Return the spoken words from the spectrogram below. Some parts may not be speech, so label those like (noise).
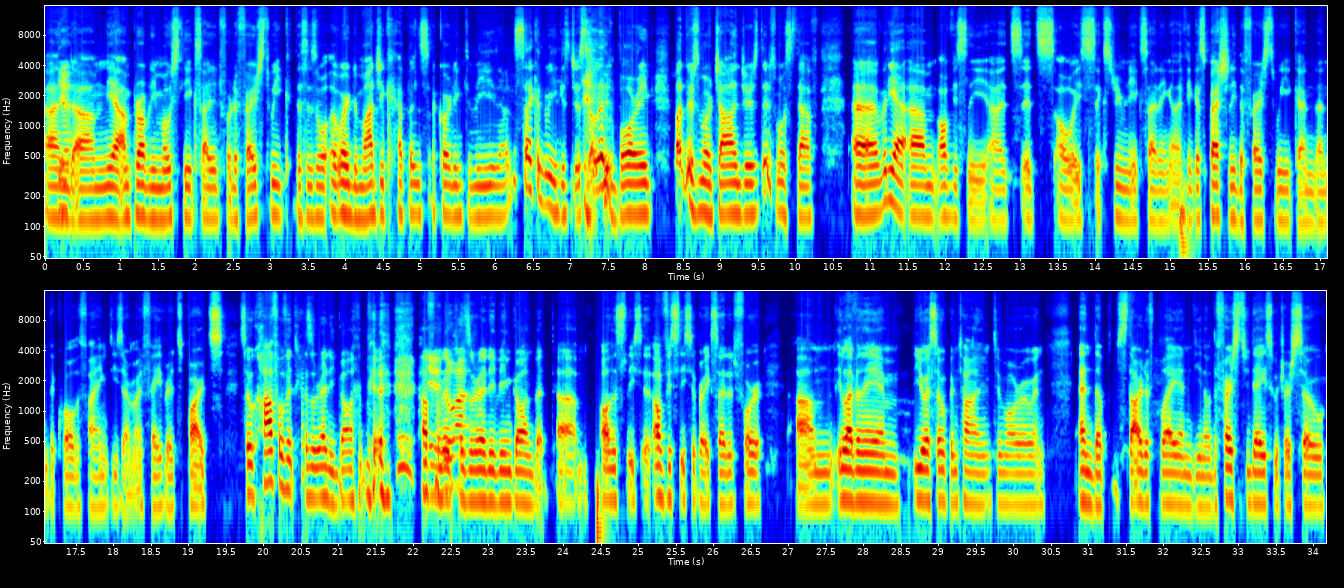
and um, yeah, I'm probably mostly excited for the first week. This is wh- where the magic (laughs) happens, according to me. You know, the second week is just a little (laughs) boring, but there's more challengers, there's more stuff. Uh, but yeah, um, obviously, uh, it's it's always extremely exciting, and I think especially the first week and and the qualifying. These are my favorite parts. So half of it has already gone. (laughs) half Yeah, of no, it has already been gone, but um, honestly, obviously, super excited for um, 11 a.m. U.S. Open time tomorrow, and and the start of play, and you know the first two days, which are so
